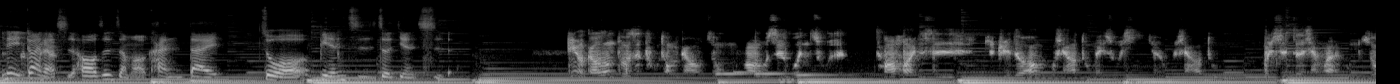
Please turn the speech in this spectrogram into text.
那一段的时候是怎么看待做编织这件事的？因为我高中读的是普通高中，然后我是文组的，然后后来就是就觉得哦，我想要读美术系，就是我想要读绘师这相关的工作，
